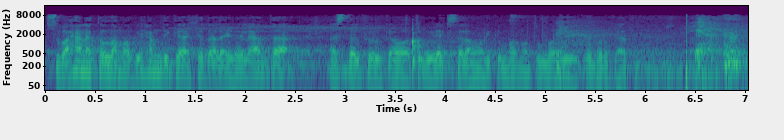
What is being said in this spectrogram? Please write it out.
Subhanakallahumma bihamdika asyhadu an la anta astaghfiruka wa atubu ilaik. Assalamualaikum warahmatullahi wabarakatuh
